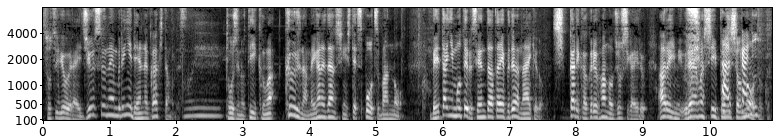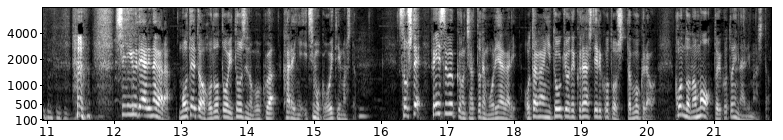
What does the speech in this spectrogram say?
卒業以来十数年ぶりに連絡が来たのです。当時の T 君はクールなメガネ男子にしてスポーツ万能。ベタにモテるセンタータイプではないけどしっかり隠れファンの女子がいる。ある意味羨ましいポジションの男。親友でありながらモテとは程遠い当時の僕は彼に一目置いていました、そして、Facebook のチャットで盛り上がり、お互いに東京で暮らしていることを知った僕らは、今度飲もうということになりました。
